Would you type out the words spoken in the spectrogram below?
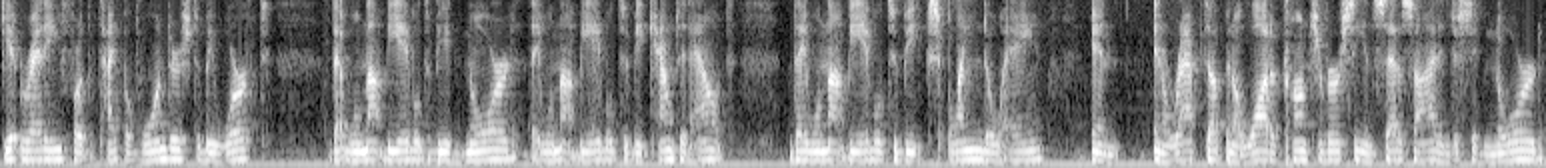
Get ready for the type of wonders to be worked that will not be able to be ignored. They will not be able to be counted out. They will not be able to be explained away and and wrapped up in a wad of controversy and set aside and just ignored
